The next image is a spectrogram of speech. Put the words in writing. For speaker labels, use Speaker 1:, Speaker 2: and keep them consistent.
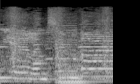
Speaker 1: I'm yelling timber.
